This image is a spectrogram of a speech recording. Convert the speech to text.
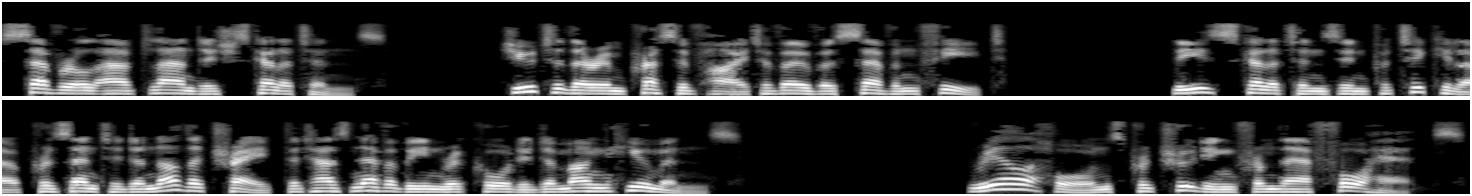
several outlandish skeletons. Due to their impressive height of over seven feet, these skeletons in particular presented another trait that has never been recorded among humans. Real horns protruding from their foreheads.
